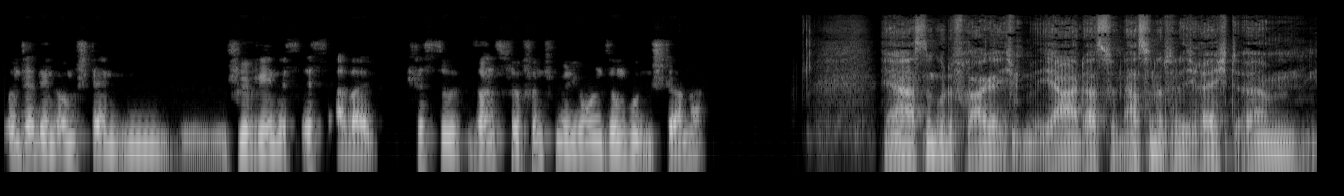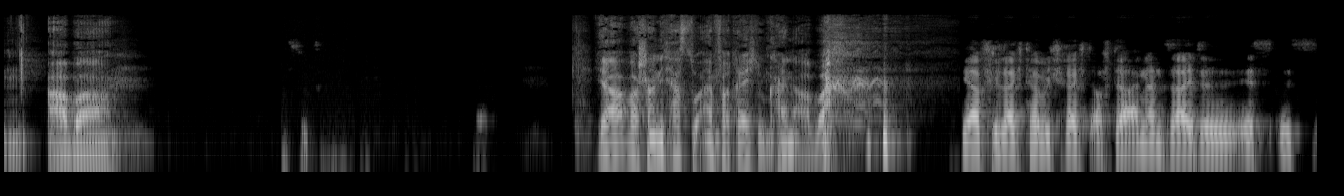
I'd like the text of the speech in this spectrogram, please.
unter den Umständen, für wen es ist, aber kriegst du sonst für 5 Millionen so einen guten Stürmer? Ja, ist eine gute Frage. Ich, ja, da hast du, hast du natürlich recht. Ähm, aber Ja, wahrscheinlich hast du einfach recht und kein Aber. ja, vielleicht habe ich recht. Auf der anderen Seite ist, ist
